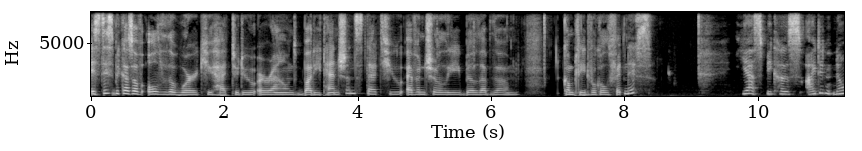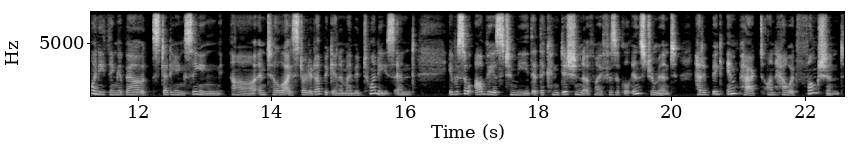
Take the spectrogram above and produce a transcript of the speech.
is this because of all the work you had to do around body tensions that you eventually build up the complete vocal fitness Yes, because I didn't know anything about studying singing uh, until I started up again in my mid 20s. And it was so obvious to me that the condition of my physical instrument had a big impact on how it functioned.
